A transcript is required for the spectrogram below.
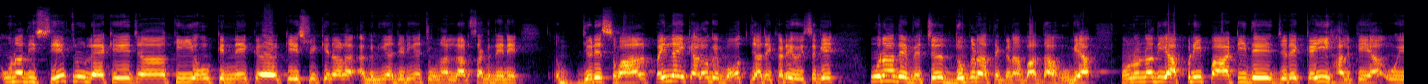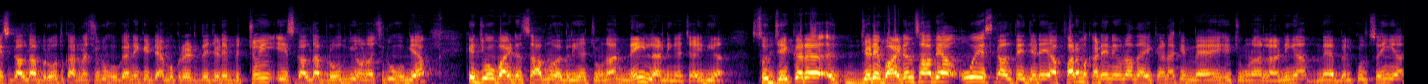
ਉਹਨਾਂ ਦੀ ਸਿਹਤ ਨੂੰ ਲੈ ਕੇ ਜਾਂ ਕੀ ਉਹ ਕਿੰਨੇ ਕੁ ਕੇਸ ਤਰੀਕੇ ਨਾਲ ਅਗਲੀਆਂ ਜਿਹੜੀਆਂ ਚੋਣਾਂ ਲੜ ਸਕਦੇ ਨੇ, ਜਿਹੜੇ ਸਵਾਲ ਪਹਿਲਾਂ ਹੀ ਕਹ ਲੋਗੇ ਬਹੁਤ ਜ਼ਿਆਦਾ ਖੜੇ ਹੋਏ ਸੀਗੇ। ਉਹਨਾਂ ਦੇ ਵਿੱਚ ਦੁੱਗਣਾ ਤਿੱਗਣਾ ਵਾਧਾ ਹੋ ਗਿਆ। ਹੁਣ ਉਹਨਾਂ ਦੀ ਆਪਣੀ ਪਾਰਟੀ ਦੇ ਜਿਹੜੇ ਕਈ ਹਲਕੇ ਆ, ਉਹ ਇਸ ਗੱਲ ਦਾ ਵਿਰੋਧ ਕਰਨਾ ਸ਼ੁਰੂ ਹੋ ਗਏ ਨੇ ਕਿ ਡੈਮੋਕ੍ਰੇਟ ਦੇ ਜਿਹੜੇ ਵਿੱਚੋਂ ਹੀ ਇਸ ਗੱਲ ਦਾ ਵਿਰੋਧ ਵੀ ਆਉਣਾ ਸ਼ੁਰੂ ਹੋ ਗਿਆ ਕਿ ਜੋ ਬਾਈਡਨ ਸਾਹਿਬ ਨੂੰ ਅਗਲੀਆਂ ਚੋਣਾਂ ਨਹੀਂ ਲੜਨੀਆਂ ਚਾਹੀਦੀਆਂ। ਸੋ ਜੇਕਰ ਜਿਹੜੇ ਬਾਈਡਨ ਸਾਹਿਬ ਆ, ਉਹ ਇਸ ਗੱਲ ਤੇ ਜਿਹੜੇ ਆ ਫਰਮ ਖੜੇ ਨੇ, ਉਹਨਾਂ ਦਾ ਇਹ ਕਹਿਣਾ ਕਿ ਮੈਂ ਇਹ ਚੋਣਾਂ ਲੜਨੀਆਂ, ਮੈਂ ਬਿਲਕੁਲ ਸਹੀ ਆ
